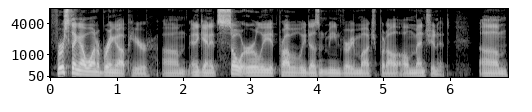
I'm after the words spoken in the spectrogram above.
First thing I want to bring up here, um, and again, it's so early, it probably doesn't mean very much, but I'll, I'll mention it. Um,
